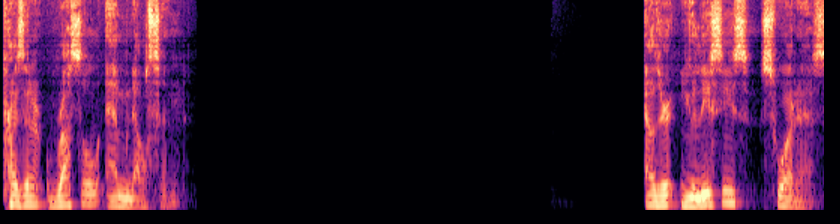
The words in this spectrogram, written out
President Russell M. Nelson. Elder Ulisses Soares.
